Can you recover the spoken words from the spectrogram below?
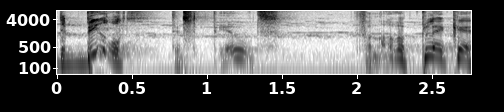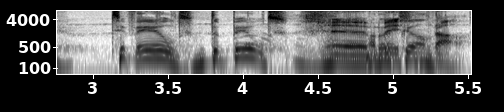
De beeld? De beeld. Van alle plekken. Te beeld. De beeld. Uh, meest centraal.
